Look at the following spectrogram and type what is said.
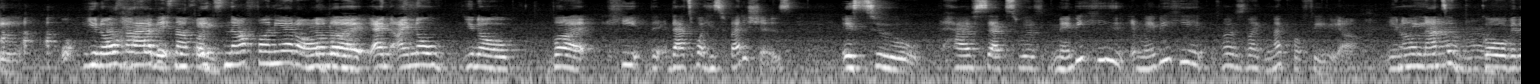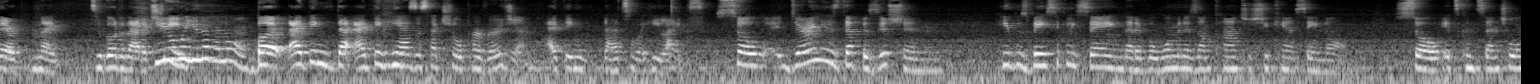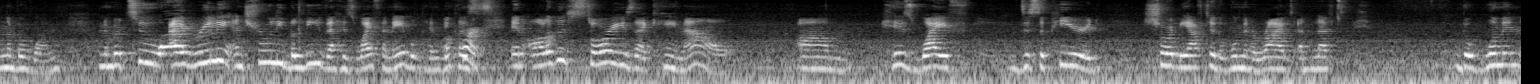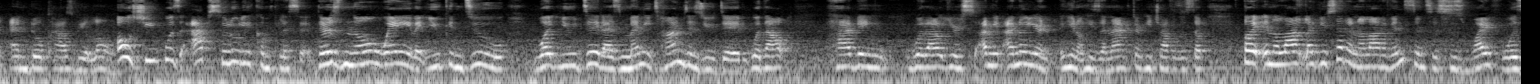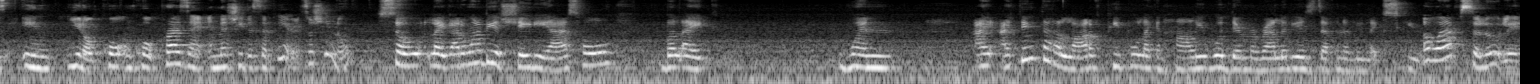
you know, not have funny. it. It's not funny. It's not funny at all. No, no, but no. and I know you know, but he th- that's what his fetish is, is to have sex with. Maybe he maybe he was like necrophilia. You know, I mean, not to know. go over there like to go to that extreme. You know? You never know. but I think that I think he has a sexual perversion. I think that's what he likes. So during his deposition, he was basically saying that if a woman is unconscious, she can't say no. So it's consensual. Number one. Number two, I really and truly believe that his wife enabled him because in all of the stories that came out, um, his wife disappeared shortly after the woman arrived and left the woman and Bill Cosby alone. Oh, she was absolutely complicit. There's no way that you can do what you did as many times as you did without having without your I mean, I know you're you know, he's an actor, he travels and stuff, but in a lot like you said in a lot of instances his wife was in, you know, quote unquote present and then she disappeared. So she knew. So like I don't want to be a shady asshole, but like when I I think that a lot of people like in Hollywood their morality is definitely like skewed. Oh, absolutely.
